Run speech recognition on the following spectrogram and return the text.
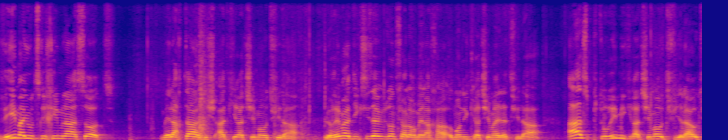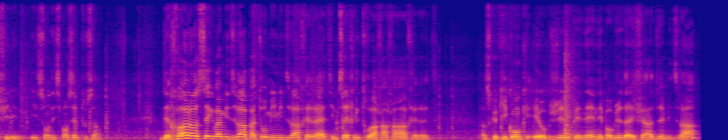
Veim ayu tzrichim laasot melarta bishat kirat shema ou tfila, Le Réma dit que s'ils avaient besoin de faire leur melacha au moment du Kriyat Shema et la Tfila, As pturi mikrat shema ou tfila ou tfilin. Ils sont dispensés de tout ça. Dechol osek ba mitzvah patur mi mitzvah acheret, im litruach achar acheret. Parce que quiconque est obligé de peiner n'est pas obligé d'aller faire la deuxième mitzvah.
